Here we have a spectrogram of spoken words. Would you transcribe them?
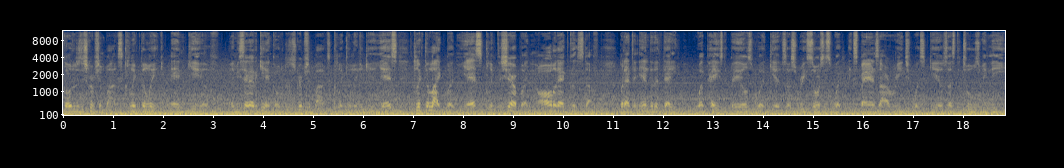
go to the description box, click the link, and give. Let me say that again. Go to the description box, click the link again. Yes, click the like button. Yes, click the share button. All of that good stuff. But at the end of the day, what pays the bills, what gives us resources, what expands our reach, what gives us the tools we need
